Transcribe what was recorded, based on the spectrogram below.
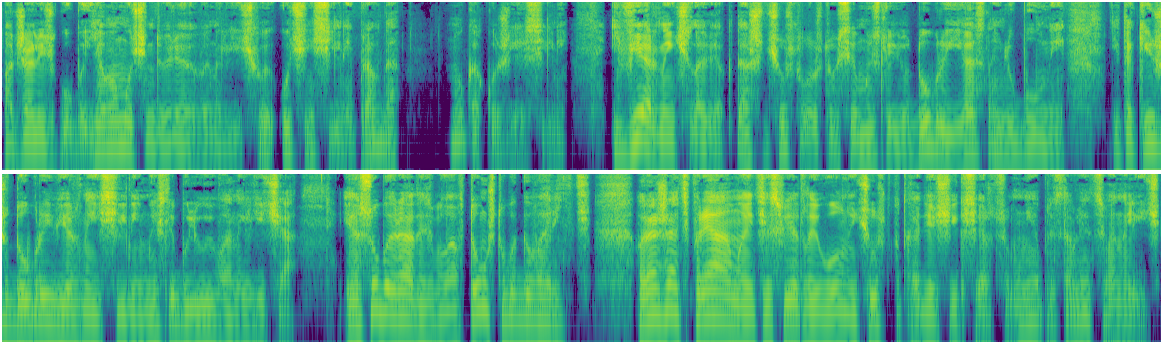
поджались губы. «Я вам очень доверяю, Иван Ильич. Вы очень сильный, правда?» Ну, какой же я сильный. И верный человек. Даша чувствовала, что все мысли ее добрые, ясные, любовные. И такие же добрые, верные и сильные мысли были у Ивана Ильича. И особая радость была в том, чтобы говорить. выражать прямо эти светлые волны чувств, подходящие к сердцу. Мне представляется, Иван Ильич,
